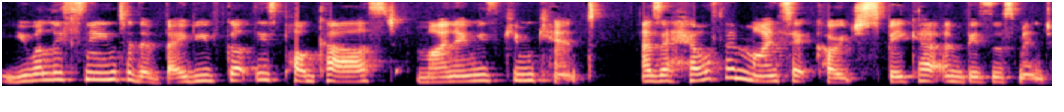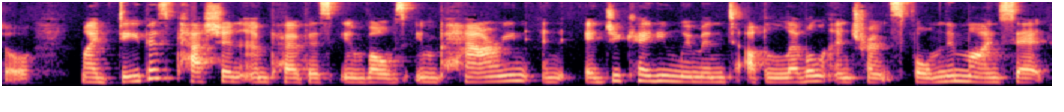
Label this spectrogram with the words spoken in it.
You are listening to the Baby You've Got This podcast. My name is Kim Kent. As a health and mindset coach, speaker, and business mentor, my deepest passion and purpose involves empowering and educating women to uplevel and transform their mindset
